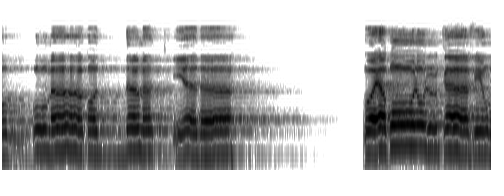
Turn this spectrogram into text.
الأرض ما قدمت يداه. ويقول الكافر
